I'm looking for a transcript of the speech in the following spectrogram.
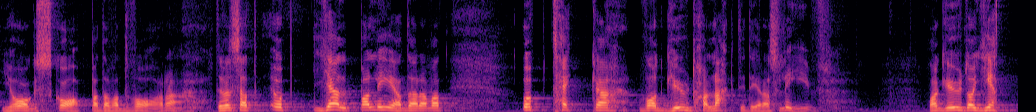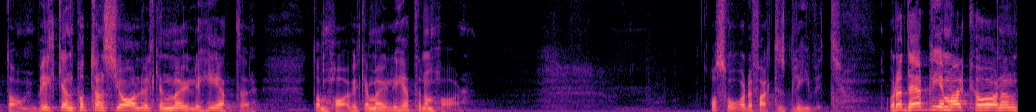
jag skapad av att vara? Det vill säga att upp, hjälpa ledare av att upptäcka vad Gud har lagt i deras liv. Vad Gud har gett dem, vilken potential, vilken möjligheter de har, vilka möjligheter de har. Och så har det faktiskt blivit. Och det där blev markören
